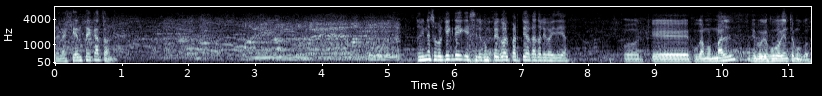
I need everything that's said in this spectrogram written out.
de la gente católica. Don Ignacio, ¿por qué cree que se le complicó el partido a Católico hoy día? Porque jugamos mal y porque jugó bien Temuco.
